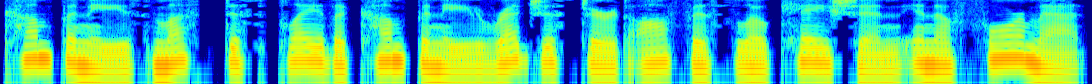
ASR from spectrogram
companies must display the company registered office location in a format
